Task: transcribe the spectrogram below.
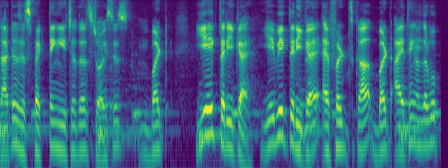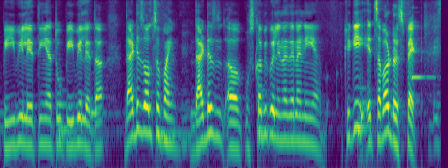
that is respecting each others choices but ये एक तरीका है ये भी एक तरीका है एफर्ट्स का बट आई थिंक अगर वो पी भी लेती हैं तू पी भी लेता that is also fine that is उसका भी कोई लेना देना नहीं है क्योंकि इट्स अबाउट रिस्पेक्ट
